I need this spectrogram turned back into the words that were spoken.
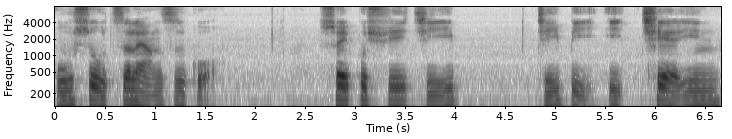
无数资粮之果，虽不须集集彼一切因。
